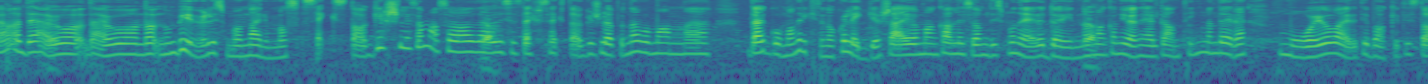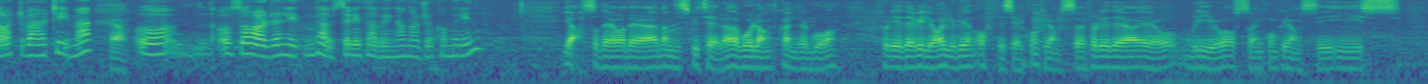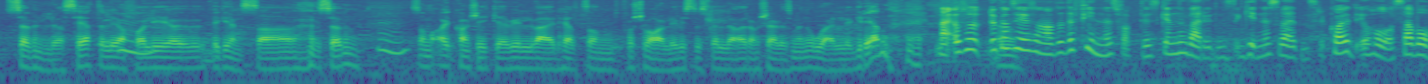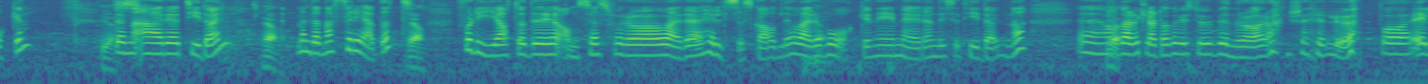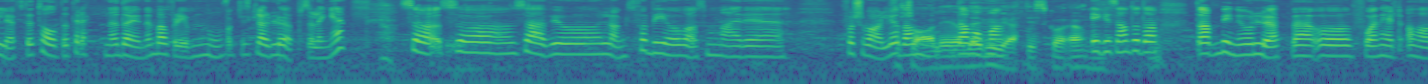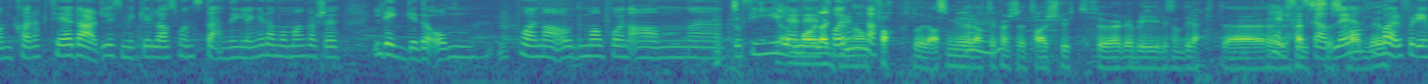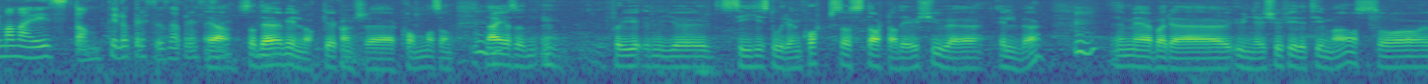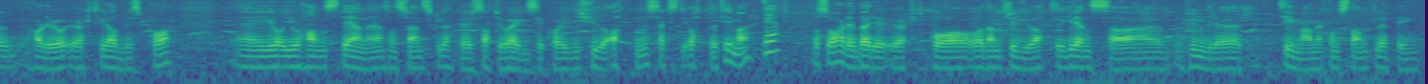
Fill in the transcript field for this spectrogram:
Ja, det er jo, det er jo da, Nå begynner vi liksom å nærme oss seksdagers, liksom. Altså, det er jo disse seks- seksdagersløpene hvor man eh, Der går man riktignok og legger seg, og man kan liksom disponere døgnet, Ja. og man kan gjøre en helt annen ting, men dere må jo være tilbake til start hver time. Ja. Og, og så har dere en liten pause, litt avhengig av når dere kommer inn. Ja, så det er jo det de diskuterer. Hvor langt kan det gå? Fordi Det vil jo aldri bli en offisiell konkurranse. fordi det er jo, blir jo også en konkurranse i søvnløshet, eller iallfall i begrensa søvn. Som kanskje ikke vil være helt sånn forsvarlig hvis du skal arrangere det som en OL-gren. Nei, altså du kan si det sånn at det finnes faktisk en verdens, Guinness verdensrekord i å holde seg våken. Yes. Den er eh, ti døgn, Ja. men den er fredet. Ja. Fordi at det anses for å være helseskadelig å være Ja. våken i mer enn disse ti døgnene. Eh, og Ja. da er det klart at hvis du begynner å arrangere løp på 11., 12., 13. døgnet, bare fordi noen faktisk klarer å løpe så lenge, så, så, så er vi jo langt forbi og hva som er eh, forsvarlig. Og Forsvarlig, da, da og det man er uetisk. Og, ja. ikke sant? Og da, da begynner jo løpet å få en helt annen karakter. Da er det liksom ikke last one standing lenger. Da må man kanskje legge det om på en annen Du må få en annen eh, profil Ja, du må eller legge til noen da. Mm. faktorer som gjør at det kanskje tar slutt før det blir liksom direkte Helseskadelig. helseskadelig. Bare fordi man er i stand til å presse seg og presse seg. Ja, så det vil nok eh, kanskje komme og sånn. Mm. Nei, altså for å gjø- gjø- si historien kort, så starta det jo i 2011 Mm. med bare under 24 timer, og så har det jo økt gradvis på. Eh, Johan Stene, en sånn svensk løper, satte jo verdensrekord i 2018, 68 timer. Ja. Og så har det bare økt på, og de trodde jo at grensa 100 timer med konstant løping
